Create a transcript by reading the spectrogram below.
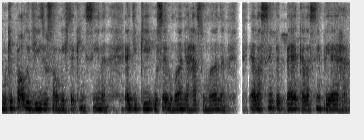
O que Paulo diz, o salmista aqui ensina, é de que o ser humano e a raça humana, ela sempre peca, ela sempre erra,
